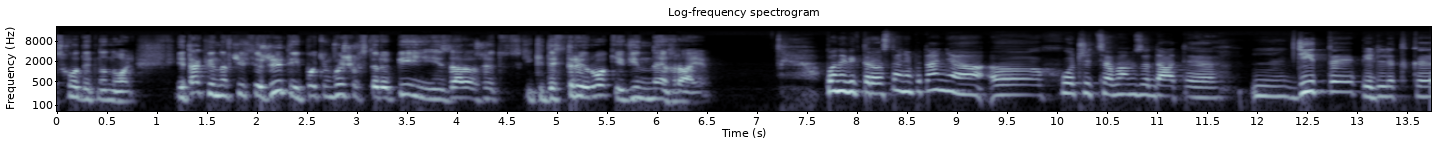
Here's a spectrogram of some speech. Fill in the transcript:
сходить на ноль. І так він навчився жити, і потім вийшов з терапії. І зараз вже скільки десь три роки він не грає. Пане Вікторе, останнє питання е, хочеться вам задати. Діти, підлітки,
